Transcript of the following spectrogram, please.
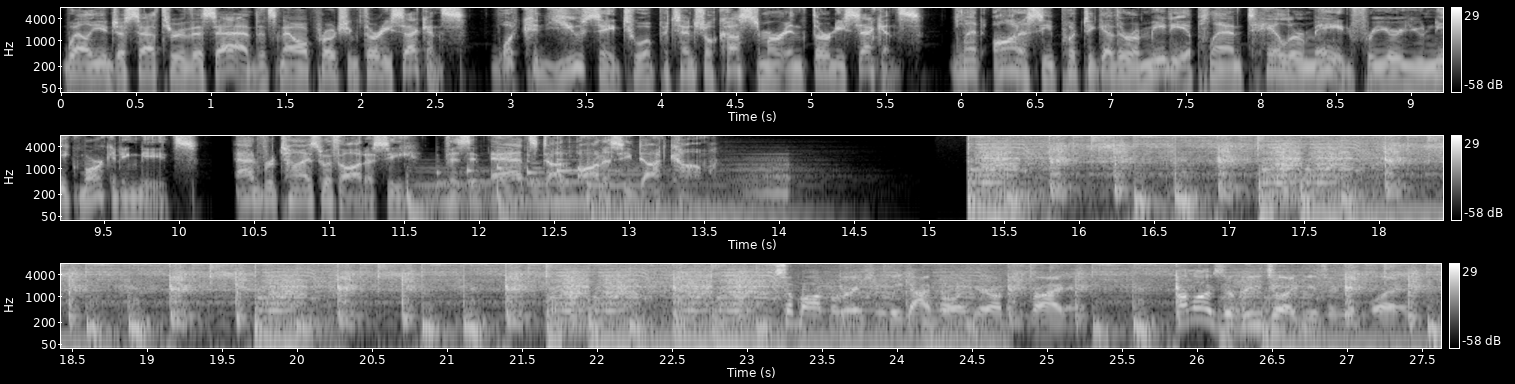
Well, you just sat through this ad that's now approaching 30 seconds. What could you say to a potential customer in 30 seconds? Let Audacy put together a media plan tailor made for your unique marketing needs. Advertise with Audacy. Visit ads.audacy.com. Some operation we got going here on a Friday. How long is the rejoin music you're playing?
